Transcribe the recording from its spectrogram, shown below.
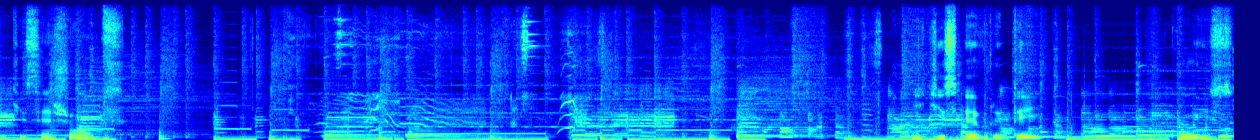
It is a shops. It is everyday coins.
